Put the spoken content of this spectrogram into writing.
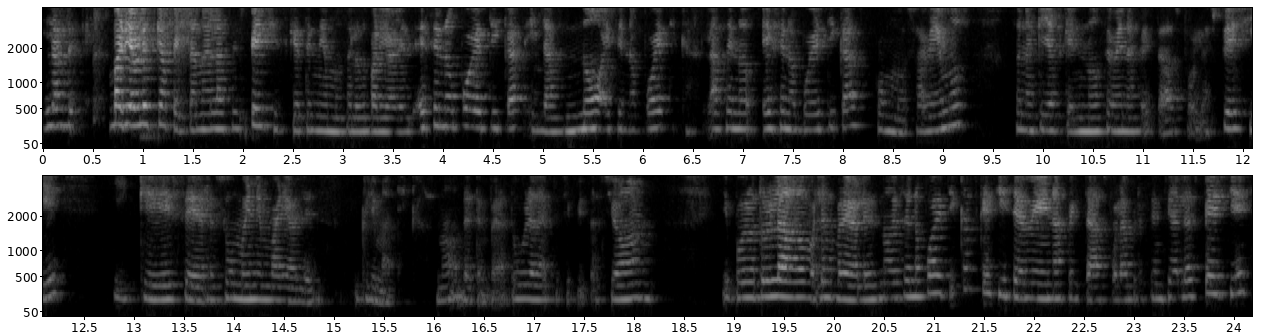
las variables que afectan a las especies que tenemos, a las variables escenopoéticas y las no escenopoéticas. Las escenopoéticas, como sabemos, son aquellas que no se ven afectadas por la especie y que se resumen en variables climáticas, ¿no? de temperatura, de precipitación. Y por otro lado, las variables no escenopoéticas que sí se ven afectadas por la presencia de la especie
